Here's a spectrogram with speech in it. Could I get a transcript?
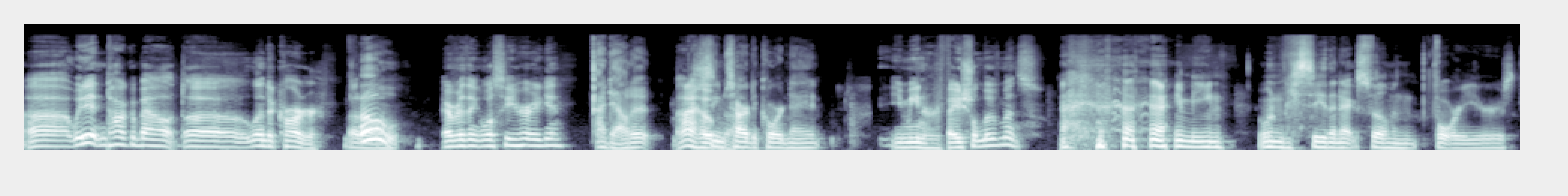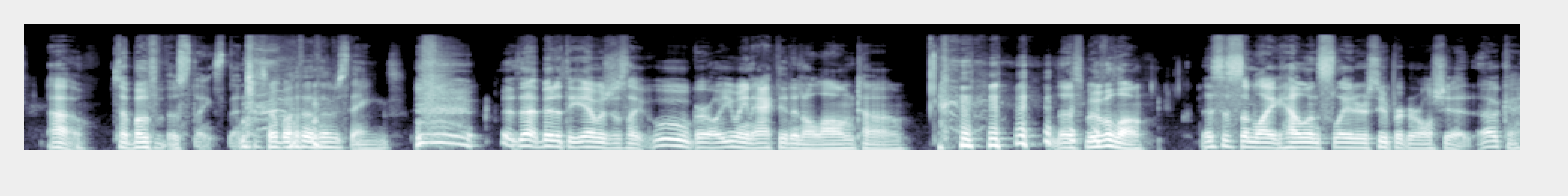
Uh, we didn't talk about uh Lynda Carter at Oh. all. Everything we'll see her again. I doubt it. I hope Seems not. hard to coordinate. You mean her facial movements? I mean, when we see the next film in four years. Oh, so both of those things then. So both of those things. that bit at the end was just like, "Ooh, girl, you ain't acted in a long time. Let's move along." This is some like Helen Slater Supergirl shit. Okay,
